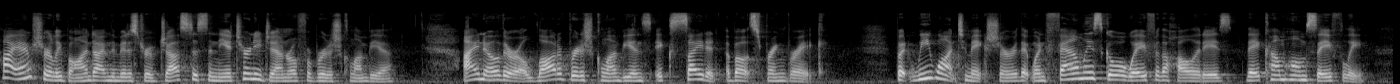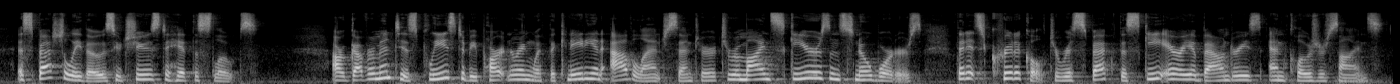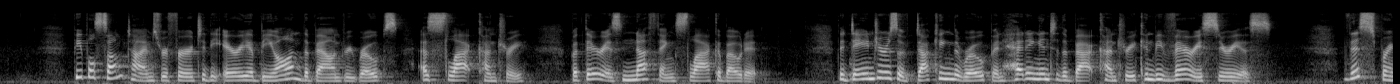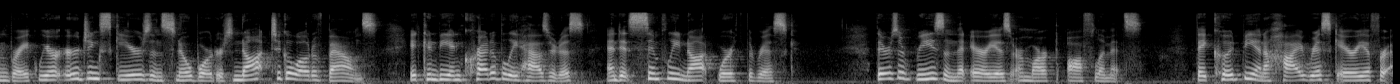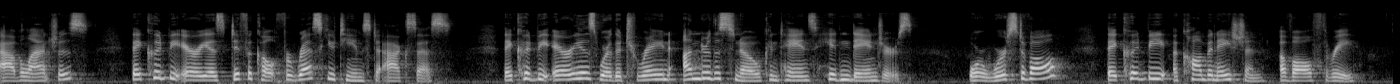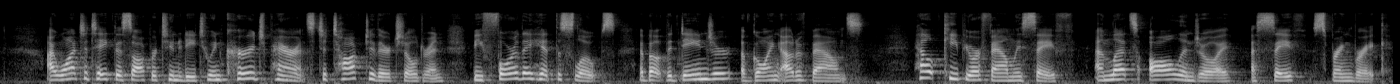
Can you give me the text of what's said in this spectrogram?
Hi, I'm Shirley Bond. I'm the Minister of Justice and the Attorney General for British Columbia. I know there are a lot of British Columbians excited about spring break. But we want to make sure that when families go away for the holidays, they come home safely, especially those who choose to hit the slopes. Our government is pleased to be partnering with the Canadian Avalanche Centre to remind skiers and snowboarders that it's critical to respect the ski area boundaries and closure signs. People sometimes refer to the area beyond the boundary ropes as slack country, but there is nothing slack about it. The dangers of ducking the rope and heading into the backcountry can be very serious. This spring break, we are urging skiers and snowboarders not to go out of bounds. It can be incredibly hazardous, and it's simply not worth the risk. There's a reason that areas are marked off limits. They could be in a high-risk area for avalanches, they could be areas difficult for rescue teams to access. They could be areas where the terrain under the snow contains hidden dangers. Or worst of all, they could be a combination of all three. I want to take this opportunity to encourage parents to talk to their children before they hit the slopes about the danger of going out of bounds. Help keep your family safe, and let's all enjoy a safe spring break.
